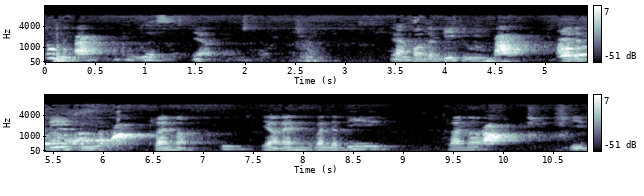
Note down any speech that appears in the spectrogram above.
Oh my god. Okay, yes. Yeah. Yeah, for the bee to for the bee to climb up. Mm. Yeah, and when the bee climb up, it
